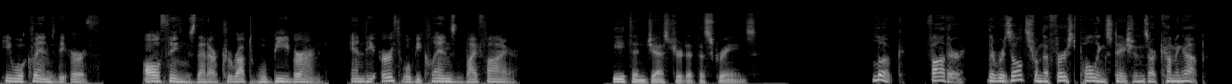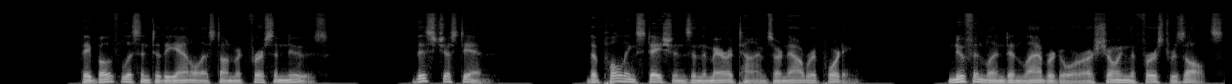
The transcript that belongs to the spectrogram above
He will cleanse the earth. All things that are corrupt will be burned, and the earth will be cleansed by fire. Ethan gestured at the screens. Look, father, the results from the first polling stations are coming up. They both listened to the analyst on McPherson News. This just in. The polling stations in the Maritimes are now reporting. Newfoundland and Labrador are showing the first results.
